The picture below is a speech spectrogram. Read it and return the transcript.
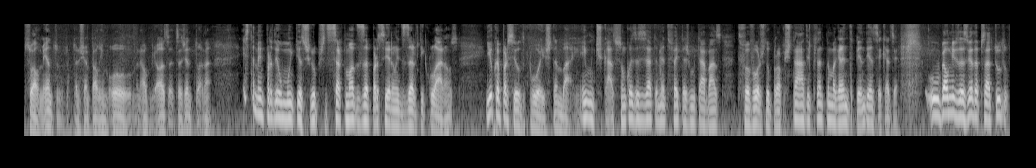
pessoalmente, o António Champalimau, o Manuel Bilhosa, essa gente toda, isso também perdeu muito, esses grupos, de certo modo, desapareceram e desarticularam-se. E o que apareceu depois também, em muitos casos, são coisas exatamente feitas muito à base de favores do próprio Estado e, portanto, numa grande dependência. Quer dizer, o Belmiro de Azevedo, apesar de tudo,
